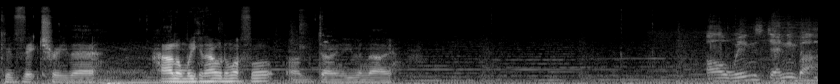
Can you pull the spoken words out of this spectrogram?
Good victory there. How long we can hold them off for? I don't even know. All wings standing by.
